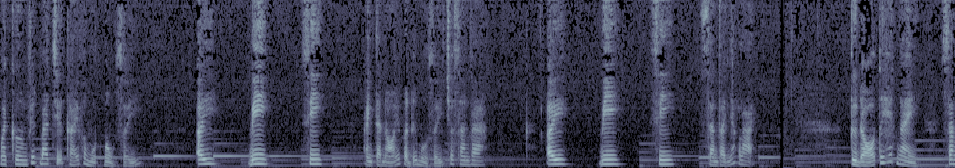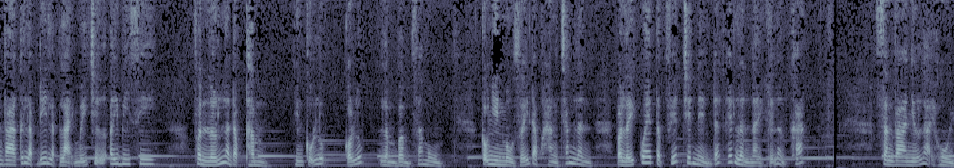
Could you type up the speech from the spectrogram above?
Michael viết ba chữ cái vào một mẩu giấy. A, B, C. Anh ta nói và đưa mẩu giấy cho Sanva. A, B, C. Sanva nhắc lại. Từ đó tới hết ngày Sanva cứ lặp đi lặp lại mấy chữ ABC Phần lớn là đọc thầm Nhưng có lúc, có lúc lầm bẩm ra mồm. Cậu nhìn mẩu giấy đọc hàng trăm lần Và lấy que tập viết trên nền đất hết lần này tới lần khác. Sanva nhớ lại hồi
